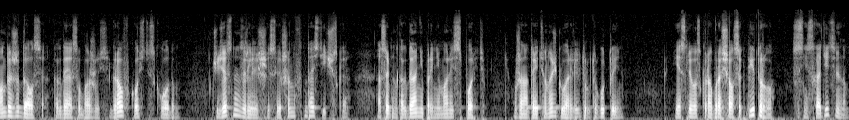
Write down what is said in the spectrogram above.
он дожидался, когда я освобожусь, играл в кости с Клодом. Чудесное зрелище, совершенно фантастическое – особенно когда они принимались спорить. Уже на третью ночь говорили друг другу «ты». Если Оскар обращался к Питеру со снисходительным,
